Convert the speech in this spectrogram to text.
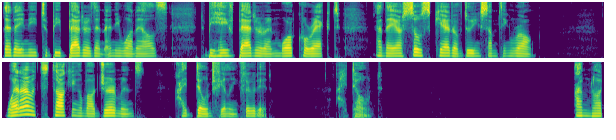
that they need to be better than anyone else, to behave better and more correct and they are so scared of doing something wrong. When I'm talking about Germans, I don't feel included. I don't. I'm not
